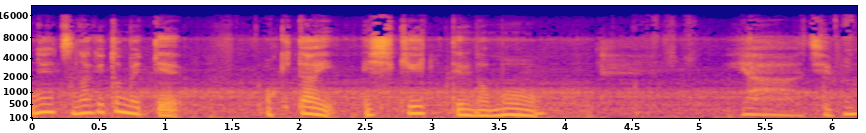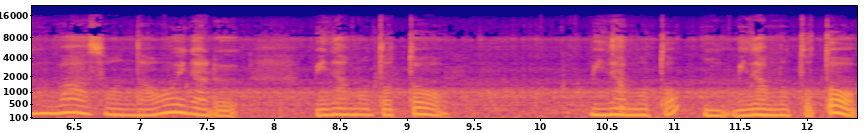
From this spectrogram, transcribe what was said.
ねつなぎ止めておきたい意識っていうのもいや自分はそんな大いなる源と源、うん、源と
